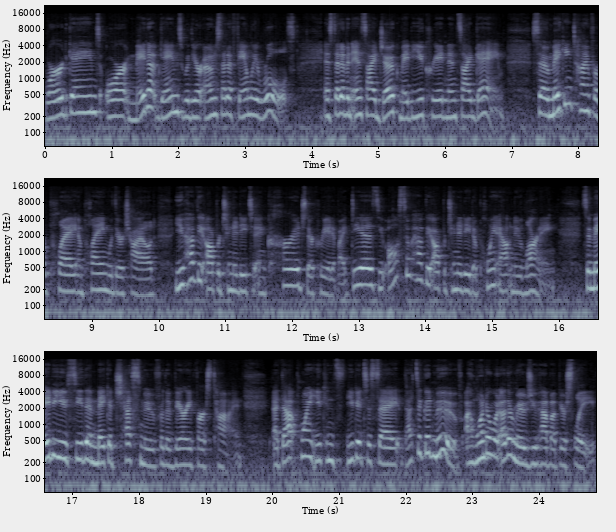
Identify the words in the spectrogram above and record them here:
word games, or made up games with your own set of family rules. Instead of an inside joke, maybe you create an inside game. So, making time for play and playing with your child, you have the opportunity to encourage their creative ideas. You also have the opportunity to point out new learning. So, maybe you see them make a chess move for the very first time. At that point, you can you get to say, "That's a good move. I wonder what other moves you have up your sleeve."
